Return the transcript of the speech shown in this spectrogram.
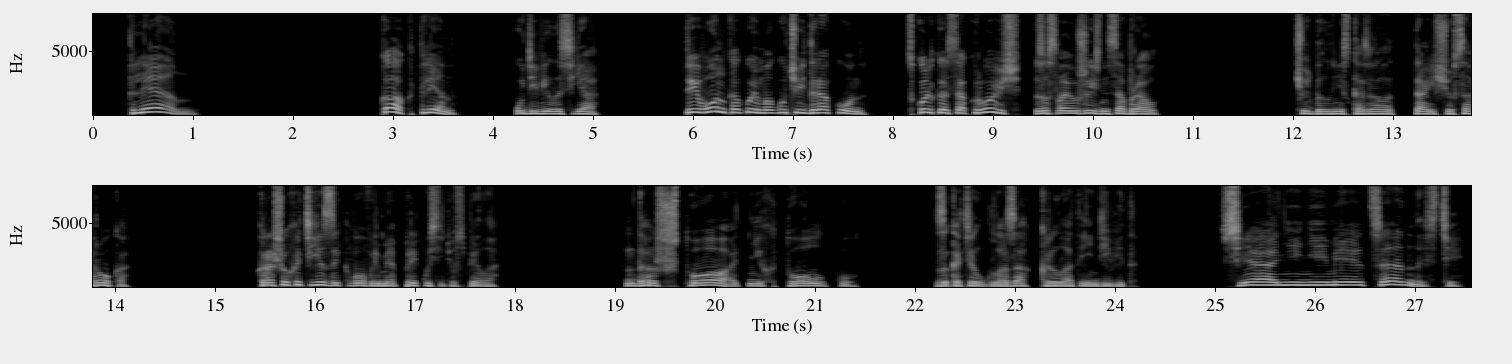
— тлен!» «Как тлен?» — удивилась я. «Ты вон какой могучий дракон! Сколько сокровищ за свою жизнь собрал!» Чуть было не сказала та еще сорока. Хорошо, хоть язык вовремя прикусить успела. «Да что от них толку?» — закатил глаза крылатый индивид. «Все они не имеют ценности.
